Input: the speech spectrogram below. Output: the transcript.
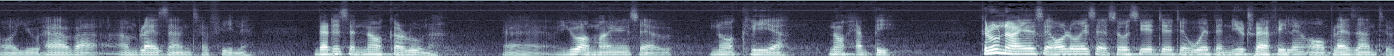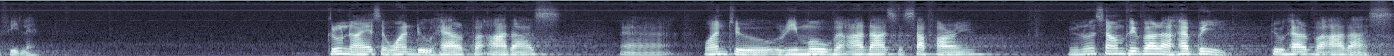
or you have an unpleasant feeling. That is not karuna. Uh, your mind is uh, not clear, not happy. Karuna is always associated with a neutral feeling or pleasant feeling. Karuna is one to help others, uh, want to remove others' suffering, You know, some people are happy to help others,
